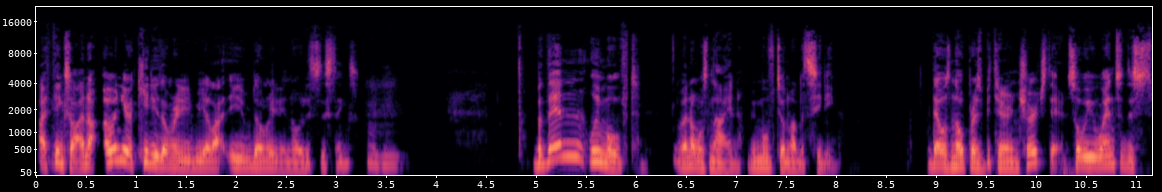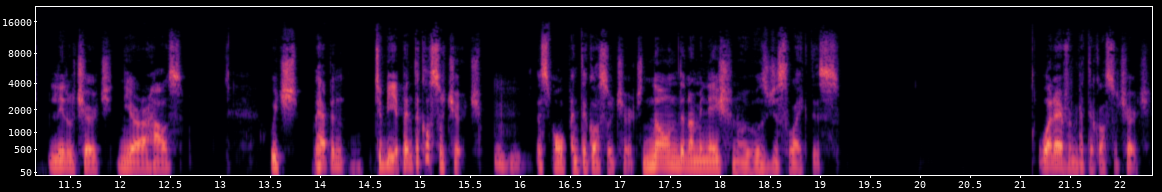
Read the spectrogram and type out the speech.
I think so. I know when you're a kid, you don't really realize, you don't really notice these things. hmm But then we moved when I was nine. We moved to another city. There was no Presbyterian church there. So we went to this little church near our house, which happened to be a Pentecostal church, hmm a small Pentecostal church, non denominational. It was just like this, whatever Pentecostal church.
